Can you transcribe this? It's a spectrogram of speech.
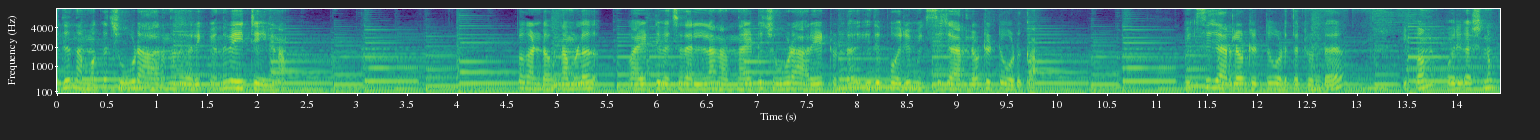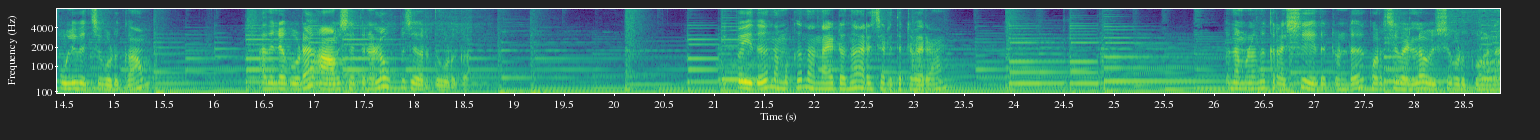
ഇത് നമുക്ക് ചൂടാറുന്നത് വരയ്ക്കും ഒന്ന് വെയിറ്റ് ചെയ്യണം. ഇപ്പോൾ കണ്ടോ നമ്മൾ വഴറ്റി വെച്ചതെല്ലാം നന്നായിട്ട് ചൂടാറിയിട്ടുണ്ട്. ഇതിപ്പോൾ ഒരു മിക്സി ജാറിലോട്ട് ഇട്ട് കൊടുക്കാം. മിക്സി ജാറിലോട്ട് ഇട്ട് കൊടുത്തിട്ടുണ്ട്. ഇപ്പം ഒരു കഷ്ണം പുളി വെച്ച് കൊടുക്കാം. അതിന്റെ കൂടെ ആവശ്യത്തിനുള്ള ഉപ്പ് ചേർത്ത് കൊടുക്കാം. ഇപ്പോൾ ഇത് നമുക്ക് നന്നായിട്ടൊന്ന് അരച്ചെടുത്തിട്ട് വരാം. ഇപ്പം നമ്മളൊന്ന് ക്രഷ് ചെയ്തിട്ടുണ്ട്. കുറച്ച് വെള്ളം ഒഴിച്ച് കൊടുക്കുവാണ്.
